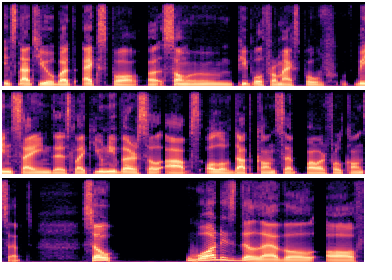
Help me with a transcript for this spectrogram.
it's not you but expo uh, some people from expo have been saying this like universal apps all of that concept powerful concept so what is the level of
